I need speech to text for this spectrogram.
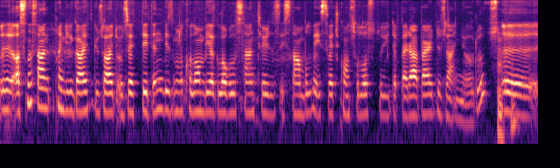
Ee, aslında sen paneli gayet güzel özetledin. Biz bunu Columbia Global Centers İstanbul ve İsveç Konsolosluğu ile beraber düzenliyoruz. Ee,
